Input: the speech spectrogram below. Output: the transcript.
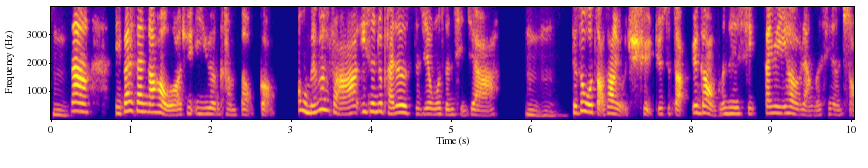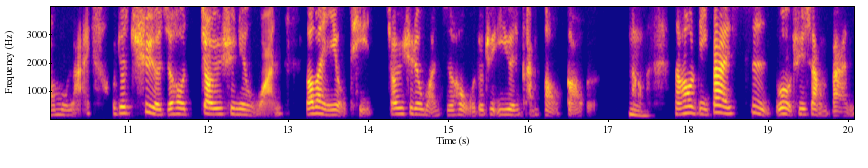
嗯，那礼拜三刚好我要去医院看报告，啊，我没办法啊，医生就排这个时间，我只能请假啊，嗯嗯，可是我早上有去，就是早，因为刚好那天新三月一号有两个新人招募来，我就去了之后教育训练完，老板也有提，教育训练完之后，我就去医院看报告了，嗯，然后礼拜四我有去上班，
